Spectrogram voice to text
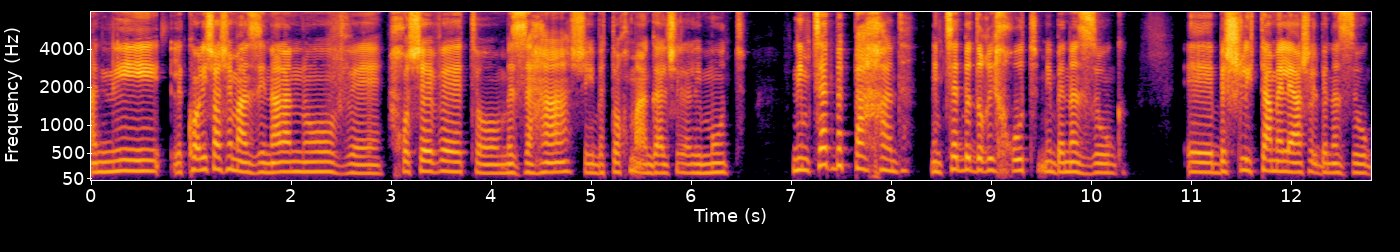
אני, לכל אישה שמאזינה לנו וחושבת או מזהה שהיא בתוך מעגל של אלימות, נמצאת בפחד, נמצאת בדריכות מבן הזוג, בשליטה מלאה של בן הזוג.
